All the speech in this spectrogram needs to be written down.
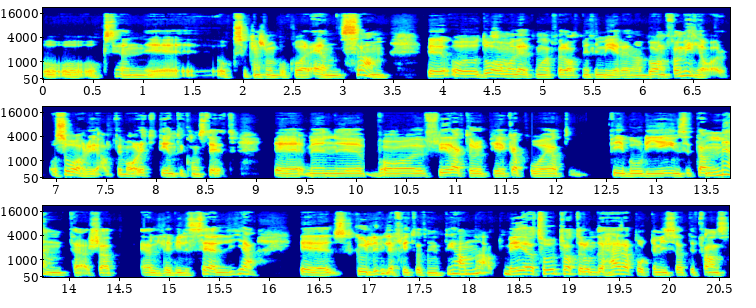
Och, och, och sen eh, också kanske man bor kvar ensam. Eh, och då har man väldigt många kvadratmeter mer än en barnfamilj har. Och så har det ju alltid varit, det är inte konstigt. Eh, men eh, vad flera aktörer pekar på är att vi borde ge incitament här så att äldre vill sälja eh, skulle vilja flytta till någonting annat. Men jag tror vi pratade om, den här rapporten visar att det fanns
